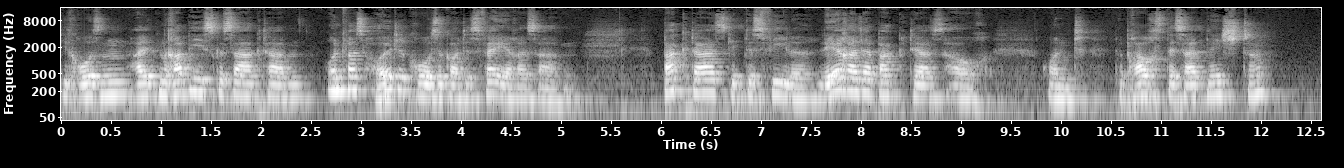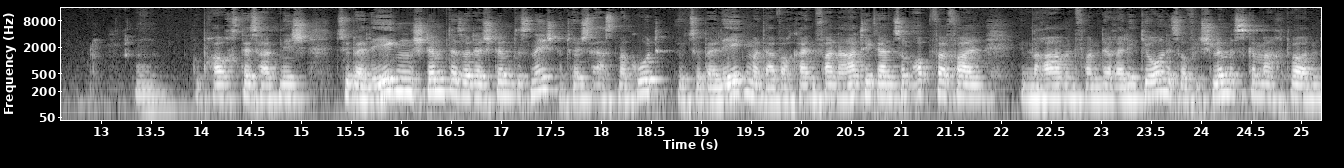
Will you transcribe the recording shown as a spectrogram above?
die großen alten Rabbis gesagt haben und was heute große Gottesverehrer sagen. Bhaktas gibt es viele, Lehrer der Bhaktas auch. Und du brauchst deshalb nicht, hm, du brauchst deshalb nicht zu überlegen, stimmt es oder stimmt es nicht. Natürlich ist es erstmal gut zu überlegen, man darf auch keinen Fanatikern zum Opfer fallen. Im Rahmen von der Religion ist so viel Schlimmes gemacht worden.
